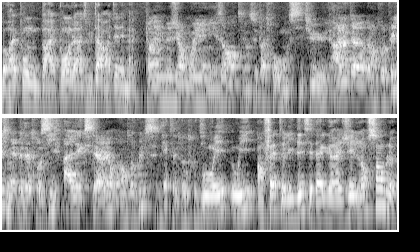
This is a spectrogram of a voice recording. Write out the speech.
répondre ou ne pas répondre, les résultats auraient été les mêmes. On a une mesure moyennisante et on ne sait pas trop où on se situe à l'intérieur de l'entreprise, mais peut-être aussi à l'extérieur de l'entreprise. C'est peut-être autre outil. Oui, oui, en fait l'idée c'est d'agréger l'ensemble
